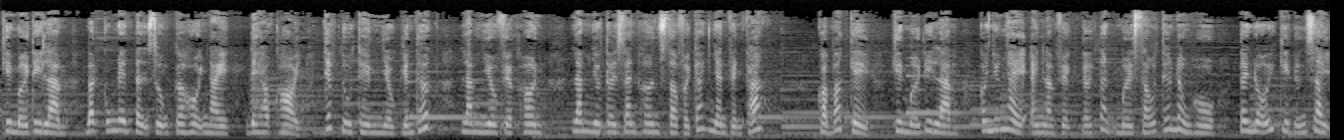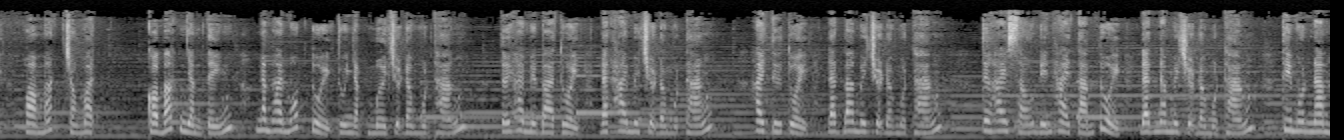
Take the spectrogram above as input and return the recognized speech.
Khi mới đi làm, bạn cũng nên tận dụng cơ hội này để học hỏi, tiếp thu thêm nhiều kiến thức, làm nhiều việc hơn, làm nhiều thời gian hơn so với các nhân viên khác. Khoa bác kể, khi mới đi làm, có những ngày anh làm việc tới tận 16 tiếng đồng hồ, tới nỗi khi đứng dậy, hoa mắt trong mặt. Khoa bác nhầm tính, năm 21 tuổi thu nhập 10 triệu đồng một tháng, tới 23 tuổi đạt 20 triệu đồng một tháng, 24 tuổi đạt 30 triệu đồng một tháng, từ 26 đến 28 tuổi đạt 50 triệu đồng một tháng, thì một năm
